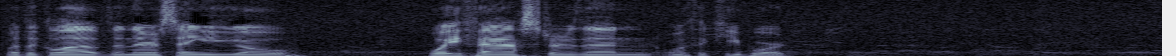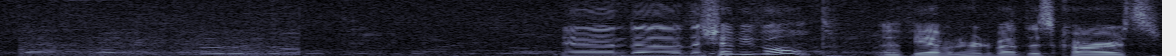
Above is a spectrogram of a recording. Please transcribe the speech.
with a glove. And they were saying you go way faster than with a keyboard. And uh, the Chevy Volt. If you haven't heard about this car, it's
